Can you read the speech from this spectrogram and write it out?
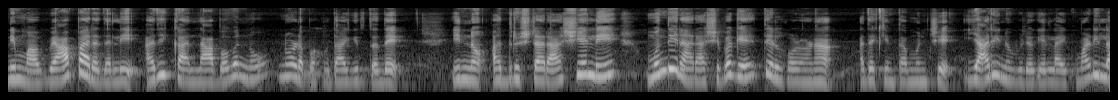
ನಿಮ್ಮ ವ್ಯಾಪಾರದಲ್ಲಿ ಅಧಿಕ ಲಾಭವನ್ನು ನೋಡಬಹುದಾಗಿರುತ್ತದೆ. ಇನ್ನು ಅದೃಷ್ಟ ರಾಶಿಯಲ್ಲಿ ಮುಂದಿನ ರಾಶಿ ಬಗ್ಗೆ ತಿಳ್ಕೊಳ್ಳೋಣ. ಅದಕ್ಕಿಂತ ಮುಂಚೆ ಯಾರಿನ್ನೂ ವಿಡಿಯೋಗೆ ಲೈಕ್ ಮಾಡಿಲ್ಲ,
